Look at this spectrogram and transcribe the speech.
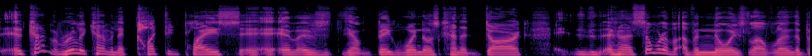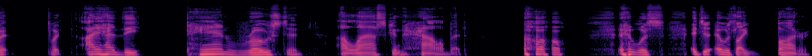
it kind of really kind of an eclectic place. It, it, was you know big windows, kind of dark, uh, somewhat of, of a noise level in there. But but I had the pan roasted Alaskan halibut. Oh, it was it just, it was like butter.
